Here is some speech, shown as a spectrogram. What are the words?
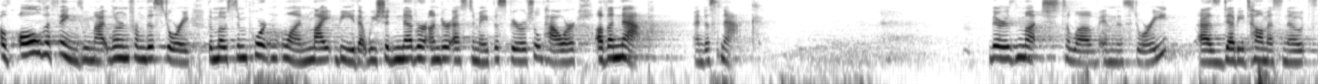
Of all the things we might learn from this story, the most important one might be that we should never underestimate the spiritual power of a nap and a snack. There is much to love in this story. As Debbie Thomas notes,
